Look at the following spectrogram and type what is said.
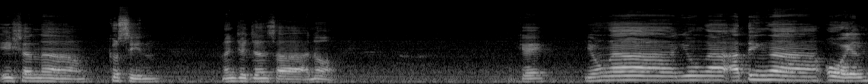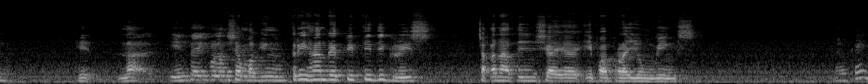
Asian na cuisine nandiyan dyan sa ano. Okay? Yung ah, yung ah, ating ah, oil hi- na hintayin ko lang siya maging 350 degrees tsaka natin siya uh, ipapry yung wings. Okay.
